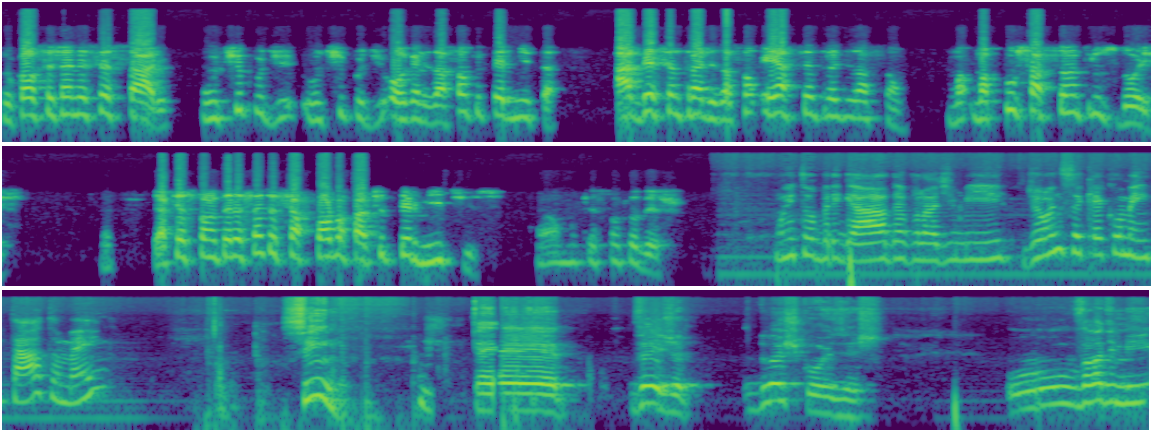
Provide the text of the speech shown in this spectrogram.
no qual seja necessário um tipo de, um tipo de organização que permita a descentralização e a centralização, uma, uma pulsação entre os dois. E a questão interessante é se a forma partido permite isso. É uma questão que eu deixo. Muito obrigada, Vladimir. Johnny, você quer comentar também? Sim. É, veja, duas coisas. O Vladimir,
